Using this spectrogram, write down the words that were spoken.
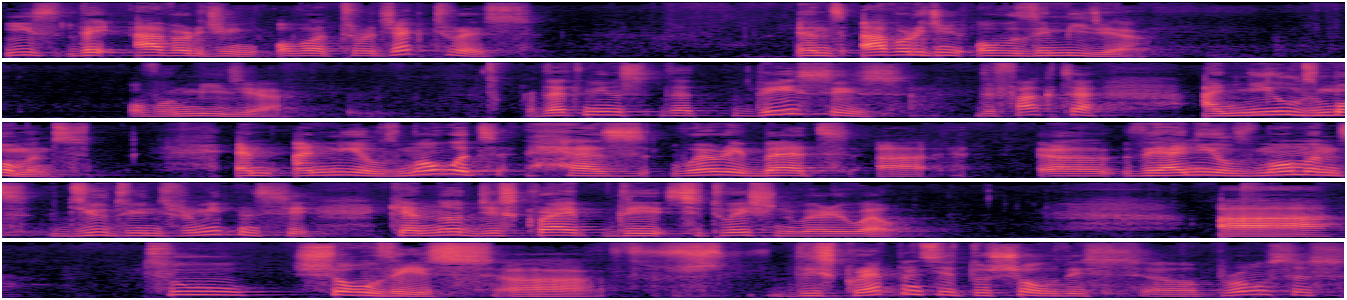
is the averaging over trajectories and averaging over the media, over media. That means that this is de facto annealed moment. And annealed moment has very bad, uh, uh, the annealed moment due to intermittency cannot describe the situation very well. Uh, to show this uh, discrepancy, to show this uh, process,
